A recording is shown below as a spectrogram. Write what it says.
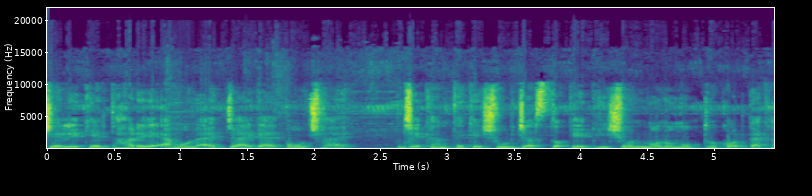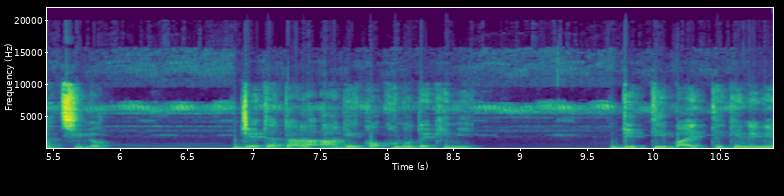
সে লেকের ধারে এমন এক জায়গায় পৌঁছায়, যেখান থেকে সূর্যাস্তকে ভীষণ মনোমুগ্ধকর দেখাচ্ছিল, যেটা তারা আগে কখনো দেখেনি। দীপ্তি বাইক থেকে নেমে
